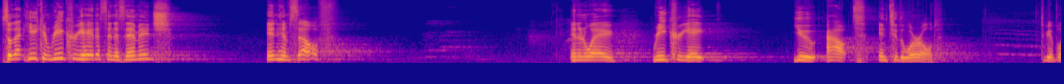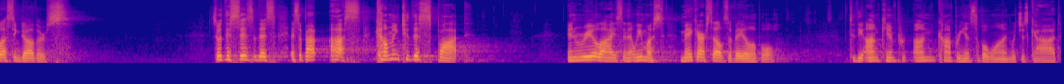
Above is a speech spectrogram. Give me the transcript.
so that he can recreate us in his image, in himself, and in a way, recreate you out into the world to be a blessing to others. So, this is, this is about us coming to this spot and realizing that we must make ourselves available to the uncomprehensible one, which is God,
